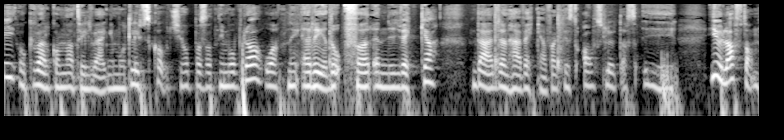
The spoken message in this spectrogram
Hej och välkomna till Vägen mot livscoach. Jag hoppas att ni mår bra och att ni är redo för en ny vecka där den här veckan faktiskt avslutas i julafton.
